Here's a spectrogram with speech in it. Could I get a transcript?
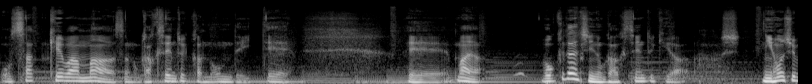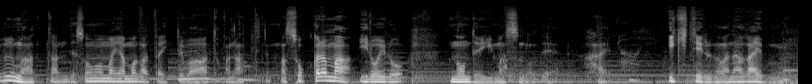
お酒はまあその学生の時から飲んでいて、えー、まあ僕たちの学生の時は日本酒ブームあったんでそのまま山形行ってわーとかなってて、まあ、そこからまあいろいろ飲んでいますので、はい、生きてるのが長い分。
